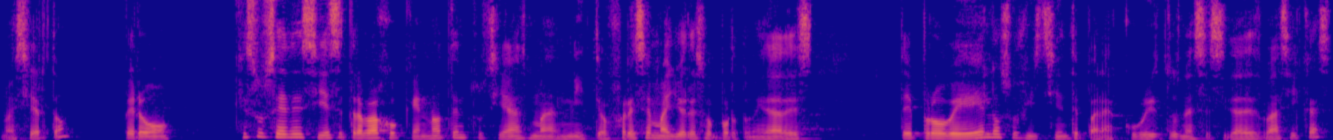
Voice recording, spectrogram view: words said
¿no es cierto? Pero, ¿qué sucede si ese trabajo que no te entusiasma ni te ofrece mayores oportunidades te provee lo suficiente para cubrir tus necesidades básicas,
